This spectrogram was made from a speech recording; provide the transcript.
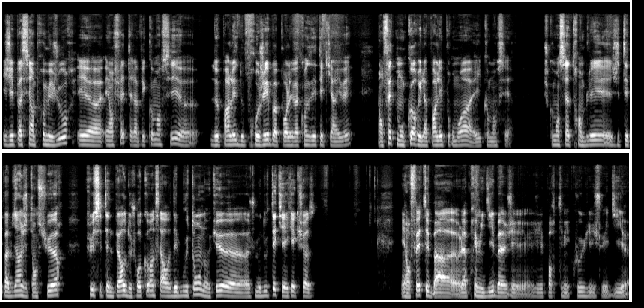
j'ai passé un 1er jour et en fait, elle avait commencé, de parler de projets, bah, pour les vacances d'été qui arrivaient. En fait, mon corps, il a parlé pour moi et il commençait à je commençais à trembler, j'étais pas bien, j'étais en sueur. Plus c'était une période où je recommençais à avoir des boutons donc heu, je me doutais qu'il y avait quelque chose. Et en fait bah, l'après-midi, bah, j'ai porté mes couilles et je lui ai dit, heu:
